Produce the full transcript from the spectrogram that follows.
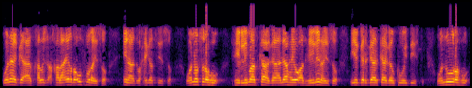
wanaagga aada khalaa'iqda u furayso inaad wax iga siiso wa nasrahu hiilimaadkaaga ilaahayow aada hiilinayso iyo gargaarkaagaan ku weydiistay wa nuurahu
